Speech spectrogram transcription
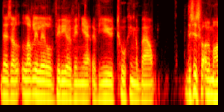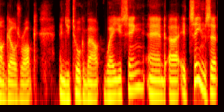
there's a lovely little video vignette of you talking about this is for Omaha Girls Rock, and you talk about where you sing. And uh, it seems that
